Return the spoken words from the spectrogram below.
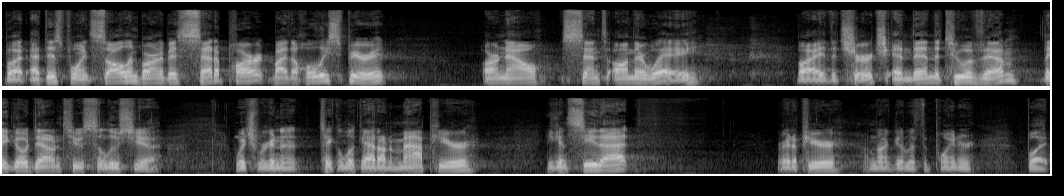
But at this point, Saul and Barnabas, set apart by the Holy Spirit, are now sent on their way by the church. And then the two of them, they go down to Seleucia, which we're going to take a look at on a map here. You can see that right up here. I'm not good with the pointer, but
